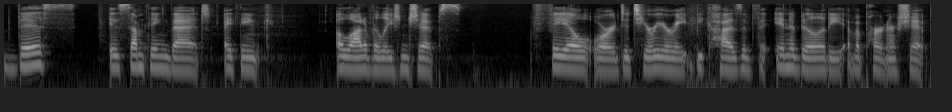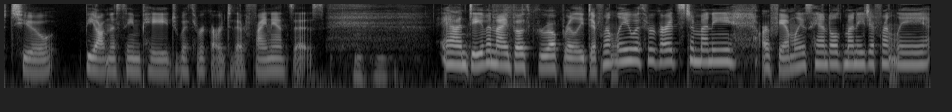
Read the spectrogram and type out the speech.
This is something that I think a lot of relationships fail or deteriorate because of the inability of a partnership to be on the same page with regard to their finances. Mm-hmm. And Dave and I both grew up really differently with regards to money. Our families handled money differently.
